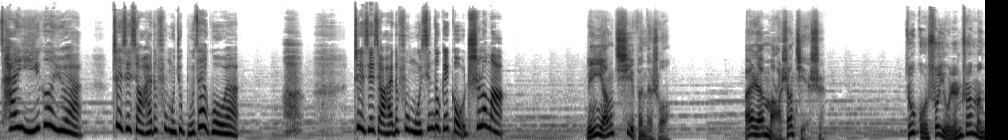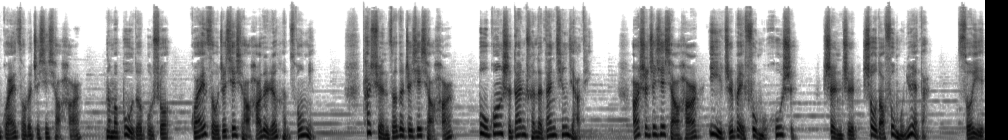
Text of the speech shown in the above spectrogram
才一个月，这些小孩的父母就不再过问？这些小孩的父母心都给狗吃了吗？林阳气愤地说。安然马上解释：“如果说有人专门拐走了这些小孩，那么不得不说，拐走这些小孩的人很聪明。”他选择的这些小孩，不光是单纯的单亲家庭，而是这些小孩一直被父母忽视，甚至受到父母虐待，所以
